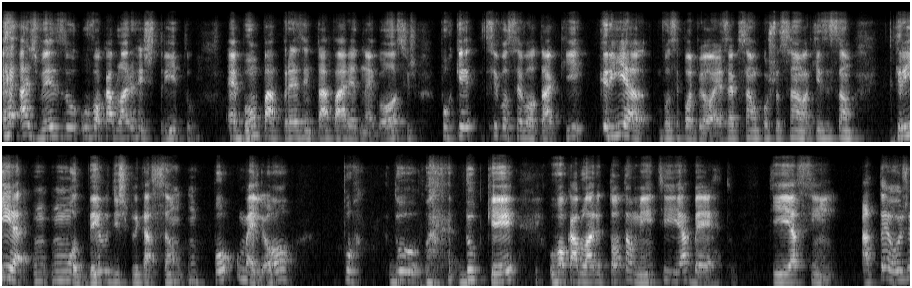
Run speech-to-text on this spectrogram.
é, às vezes o, o vocabulário restrito é bom para apresentar para a área de negócios, porque se você voltar aqui, cria, você pode ver, ó, execução, construção, aquisição, cria um, um modelo de explicação um pouco melhor por, do, do que o vocabulário totalmente aberto. Que, assim, até hoje,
